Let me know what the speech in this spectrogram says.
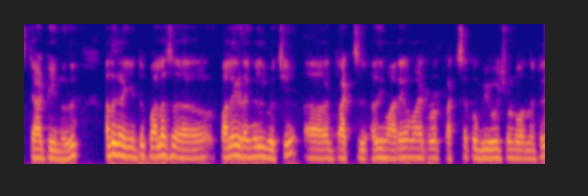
സ്റ്റാർട്ട് ചെയ്യുന്നത്. അത് കഴിഞ്ഞിട്ട് പല പലയിടങ്ങളിൽ വെച്ച് ഡ്രഗ്സ് അതിമാരകമായിട്ടുള്ള ഡ്രഗ്സ് ഒക്കെ ഉപയോഗിച്ചുകൊണ്ട് വന്നിട്ട്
